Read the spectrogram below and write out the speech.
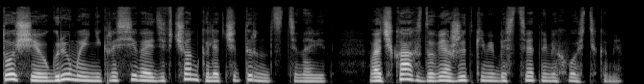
тощая, угрюмая и некрасивая девчонка лет 14 на вид, в очках с двумя жидкими бесцветными хвостиками.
